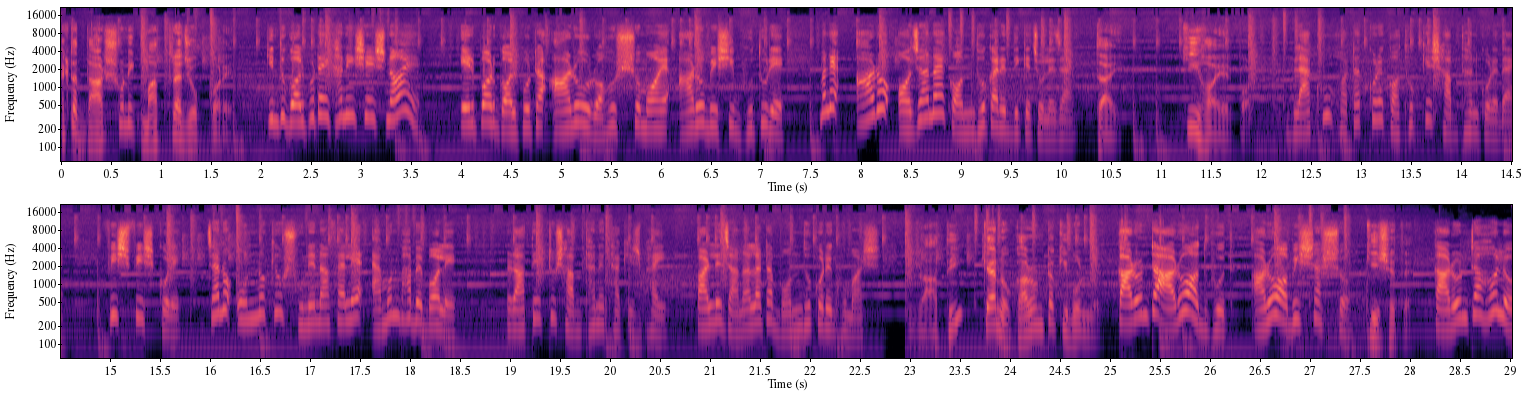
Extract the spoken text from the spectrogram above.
একটা দার্শনিক মাত্রা যোগ করে। কিন্তু গল্পটা এখানেই শেষ নয়। এরপর গল্পটা আরও রহস্যময় আরও বেশি ভুতুরে মানে আরও অজানা এক অন্ধকারের দিকে চলে যায়। তাই কি হয় এরপর? ব্ল্যাকহু হঠাৎ করে কথককে সাবধান করে দেয় ফিস ফিস করে যেন অন্য কেউ শুনে না ফেলে এমনভাবে বলে রাতে একটু সাবধানে থাকিস ভাই পারলে জানালাটা বন্ধ করে ঘুমাস। রাতি? কেন? কারণটা কি বলল? কারণটা আরও অদ্ভুত আরও অবিশ্বাস্য। কি সেতে কারণটা হলো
